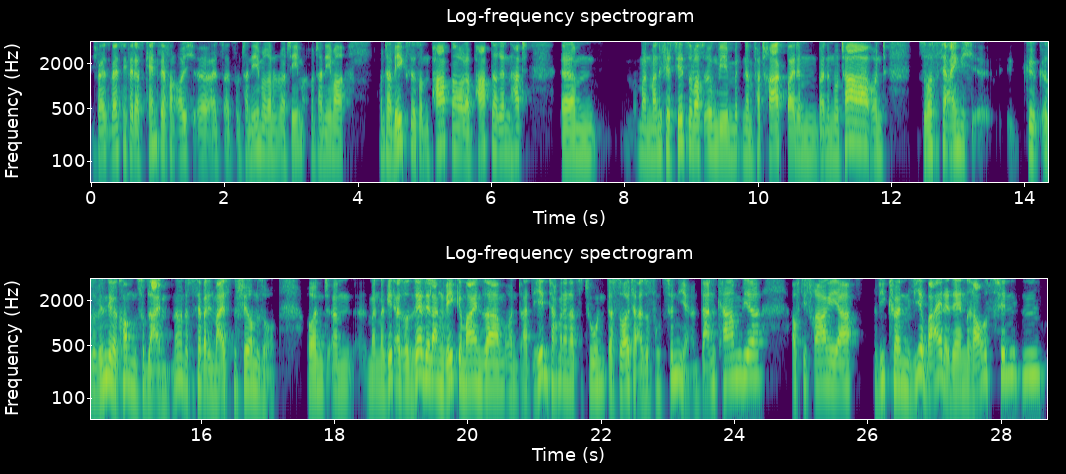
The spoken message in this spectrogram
ich weiß, weiß nicht, wer das kennt, wer von euch äh, als, als Unternehmerin oder Unternehmer unterwegs ist und einen Partner oder Partnerin hat. Ähm, man manifestiert sowas irgendwie mit einem Vertrag bei einem, bei einem Notar und sowas ist ja eigentlich äh, also wir sind ja gekommen, um zu bleiben. Ne? Und das ist ja bei den meisten Firmen so. Und ähm, man, man geht also einen sehr, sehr langen Weg gemeinsam und hat jeden Tag miteinander zu tun. Das sollte also funktionieren. Und dann kamen wir auf die Frage, ja, wie können wir beide denn rausfinden,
